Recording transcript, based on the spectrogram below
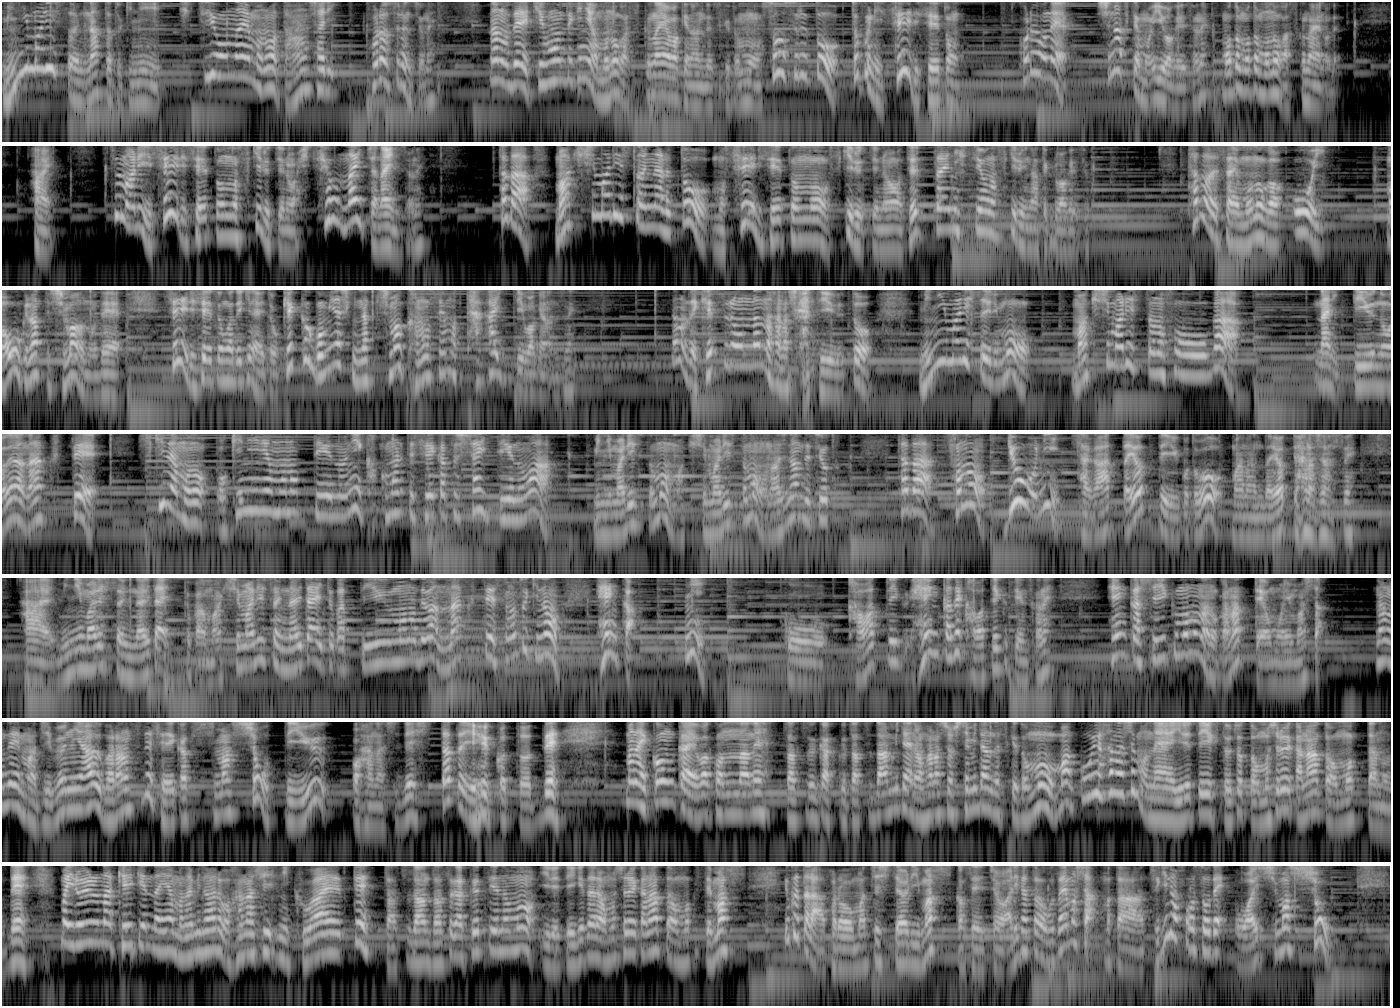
ミニマリストになった時に必要ないものは断捨離。これをするんですよね。なので基本的には物が少ないわけなんですけどもそうすると特に整理整頓。これをねしなくてもいいわけですよね。もともと物が少ないので。はい。つまり整理整頓のスキルっていうのは必要ないじゃないんですよね。ただマキシマリストになるともう整理整頓のスキルっていうのは絶対に必要なスキルになってくるわけですよ。ただでさえ物が多いまあ、多くなってしまうので整理整頓ができないと結果ゴミ屋敷になってしまう可能性も高いっていうわけなんですね。なので結論何の話かっていうとミニマリストよりもマキシマリストの方が何っていうのではなくて好きなものお気に入りのものっていうのに囲まれて生活したいっていうのはミニマリストもマキシマリストも同じなんですよと。ただその量に差があったよっていうことを学んだよって話なんですね。はい。ミニマリストになりたいとかマキシマリストになりたいとかっていうものではなくてその時の変化にこう変わっていく変化で変わっていくっていうんですかね。変化していくものなのかなって思いました。なので、まあ、自分に合うバランスで生活しましょうっていうお話でしたということでまあね、今回はこんなね、雑学、雑談みたいなお話をしてみたんですけども、まあこういう話もね、入れていくとちょっと面白いかなと思ったので、まあいろいろな経験談や学びのあるお話に加えて、雑談、雑学っていうのも入れていけたら面白いかなと思ってます。よかったらフォローお待ちしております。ご清聴ありがとうございました。また次の放送でお会いしましょう。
